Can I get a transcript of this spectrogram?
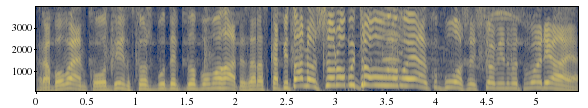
Рабовенко один. Хто ж буде допомагати? Зараз капітану. Що робить Рабовенко? Боже, що він витворяє?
